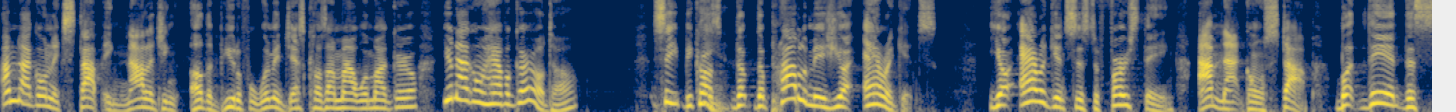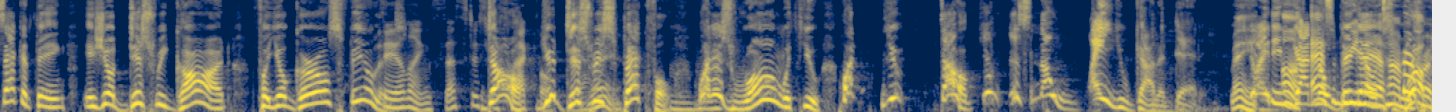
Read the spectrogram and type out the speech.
I'm not going to stop acknowledging other beautiful women just because I'm out with my girl. You're not going to have a girl, dog. See, because the, the problem is your arrogance. Your arrogance is the first thing. I'm not going to stop. But then the second thing is your disregard for your girl's feelings. Feelings. That's disrespectful. Dog, you're disrespectful. Mm-hmm. What is wrong with you? What you dog, you there's no way you got a daddy. Man, you ain't even uh, got no ask him, do big you know ass Tommy brother.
